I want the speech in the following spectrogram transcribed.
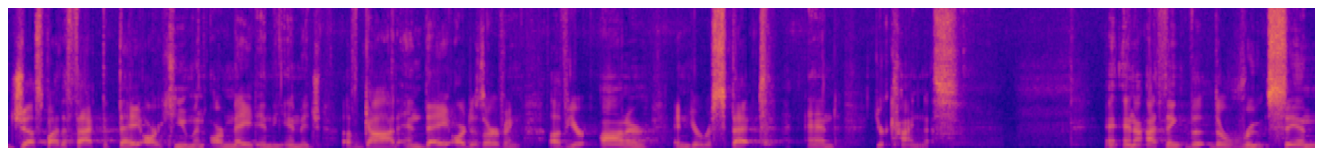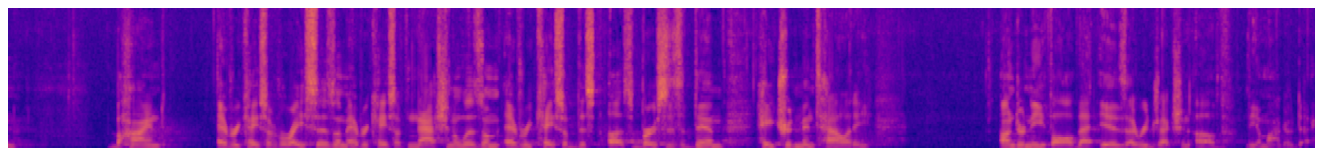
just by the fact that they are human, are made in the image of God, and they are deserving of your honor and your respect and your kindness. And, and I think the, the root sin behind every case of racism, every case of nationalism, every case of this us versus them hatred mentality. Underneath all that is a rejection of the Imago Dei.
